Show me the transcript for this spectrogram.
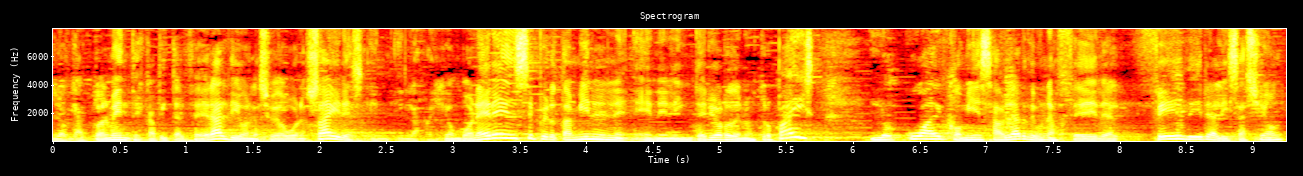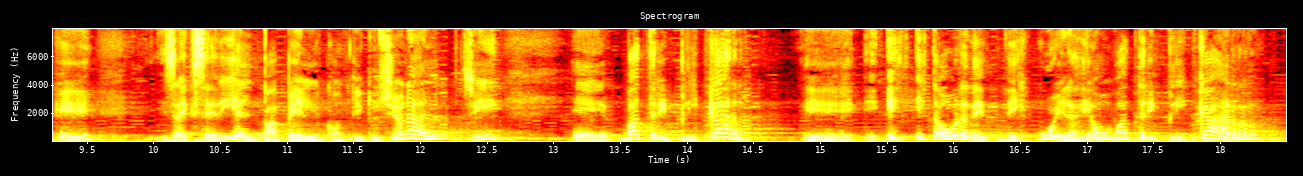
lo que actualmente es capital federal, digo en la ciudad de Buenos Aires, en, la región bonaerense, pero también en, el interior de nuestro país, lo cual comienza a hablar de una federalización que ya excedía el papel constitucional, ¿sí? Eh, va a triplicar eh, esta obra de, de escuelas, digamos, va a triplicar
